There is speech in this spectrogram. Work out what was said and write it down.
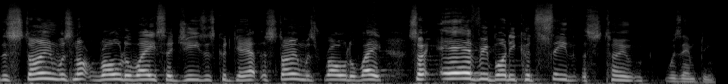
The stone was not rolled away so Jesus could get out. The stone was rolled away so everybody could see that the tomb was empty.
